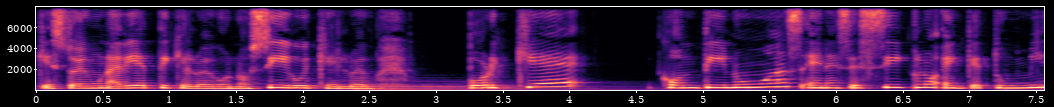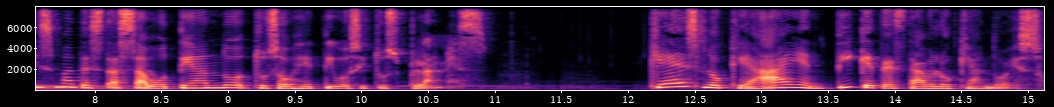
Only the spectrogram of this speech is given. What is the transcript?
que estoy en una dieta y que luego no sigo y que luego... ¿Por qué continúas en ese ciclo en que tú misma te estás saboteando tus objetivos y tus planes? ¿Qué es lo que hay en ti que te está bloqueando eso?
